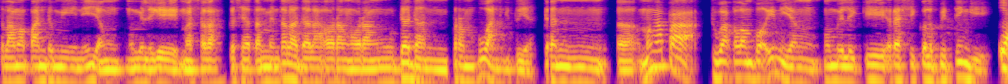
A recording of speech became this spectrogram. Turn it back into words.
selama pandemi ini yang memiliki masalah kesehatan mental adalah orang-orang muda dan perempuan gitu ya. Dan uh, mengapa dua kelompok ini yang memiliki resiko lebih tinggi? Ya,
